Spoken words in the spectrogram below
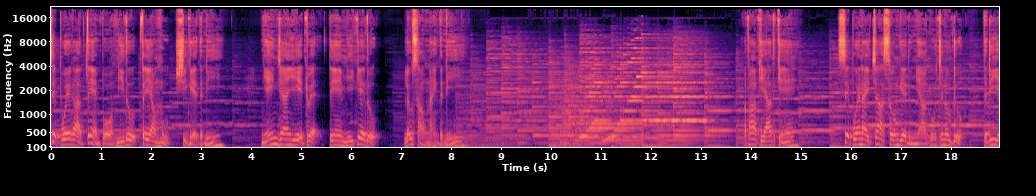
စစ်ပွဲကတင့်အပေါ်မြည်တို့တက်ရောက်မှုရှိခဲ့သည်။ငိမ့်ချမ်းရေးအတွက်တင်မြည်ခဲ့သို့လှုပ်ဆောင်နိုင်သည်။အဖဖျားသခင်စစ်ပွဲ၌ကြဆုံးခဲ့သူများကို ကျွန်ုပ်တို့တတိယ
